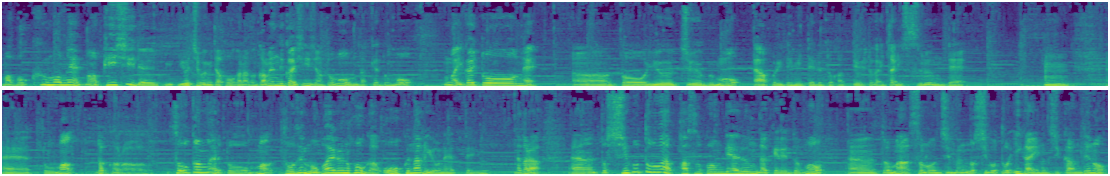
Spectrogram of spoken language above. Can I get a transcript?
まあ僕もね、まあ PC で YouTube 見た方がなんか画面でかいしいいじゃんと思うんだけども、まあ意外とね、うんと YouTube もアプリで見てるとかっていう人がいたりするんで、うん。えー、っと、まあ、だから、そう考えると、まあ、当然モバイルの方が多くなるよねっていう。だから、えー、っと、仕事はパソコンでやるんだけれども、えー、っと、まあ、その自分の仕事以外の時間での、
